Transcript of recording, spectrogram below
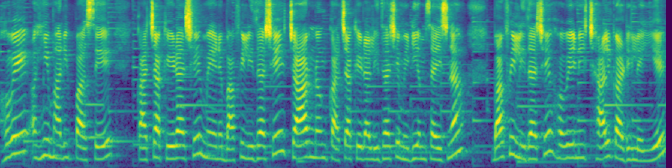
હવે અહીં મારી પાસે કાચા કેળા છે, મેં એને બાફી લીધા છે, ચાર નંગ કાચા કેળા લીધા છે, મીડિયમ સાઇઝના, બાફી લીધા છે. હવે એની છાલ કાઢી લઈએ.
